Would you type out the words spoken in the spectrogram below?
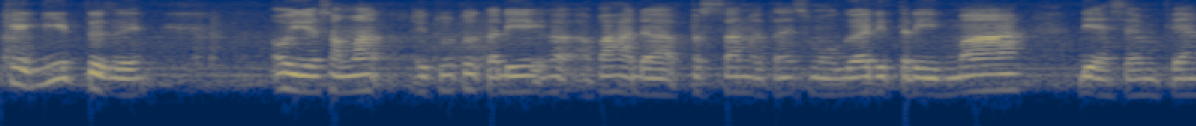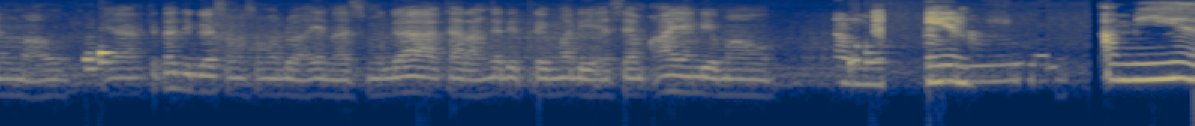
kayak gitu sih oh iya sama itu tuh tadi apa ada pesan katanya semoga diterima di SMP yang mau ya kita juga sama-sama doain lah semoga Karangga diterima di SMA yang dia mau Amin. Amin.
